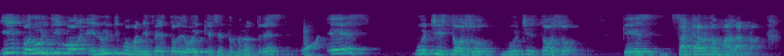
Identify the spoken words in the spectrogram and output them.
Y por último, el último manifiesto de hoy, que es el número 3, es muy chistoso, muy chistoso, que es sacar una mala nota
